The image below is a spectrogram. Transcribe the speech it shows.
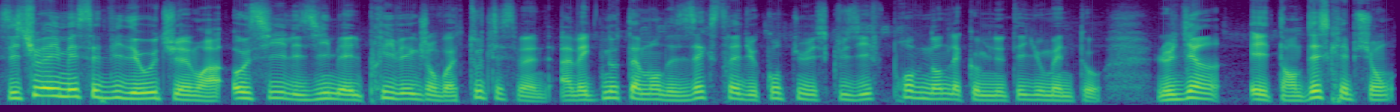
si tu as aimé cette vidéo, tu aimeras aussi les emails privés que j'envoie toutes les semaines, avec notamment des extraits du contenu exclusif provenant de la communauté Youmento. Le lien est en description,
